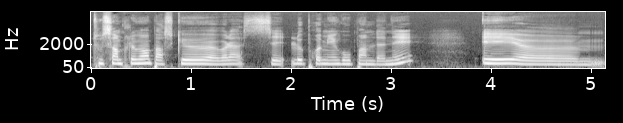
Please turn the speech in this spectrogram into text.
tout simplement parce que voilà, c'est le premier groupe 1 de l'année. Et euh,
